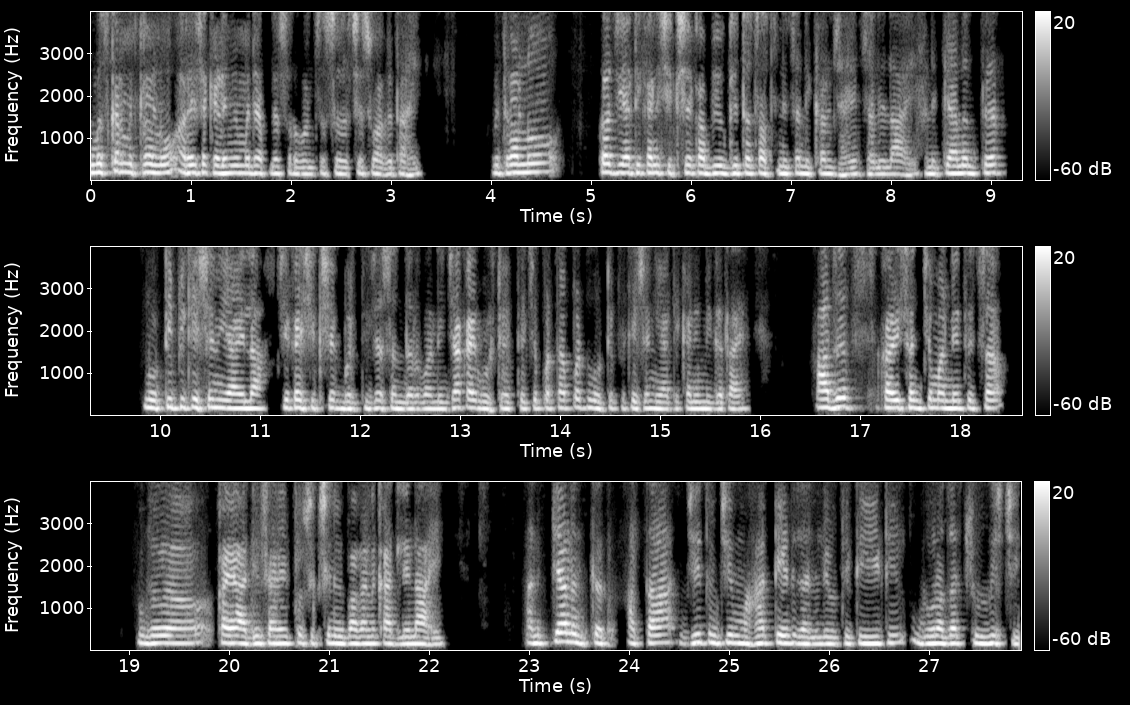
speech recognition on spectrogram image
नमस्कार मित्रांनो आर एस अकॅडमीमध्ये आपल्या सर्वांचं सहर्ष स्वागत आहे. मित्रांनो आज या ठिकाणी शिक्षक अभियोग्यता चाचणीचा निकाल जाहीर झालेला आहे आणि त्यानंतर नोटिफिकेशन यायला जे काही शिक्षक भरतीच्या संदर्भाने ज्या काही गोष्टी आहेत त्याचे पटापट नोटिफिकेशन या ठिकाणी निघत आहे. आजच सकाळी संच मान्यतेचा जो काही आदेश आहे तो शिक्षण विभागाने काढलेला आहे. आणि त्यानंतर आता जी तुमची महाटेट झालेली होती टीईटी दोन हजार चोवीसची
